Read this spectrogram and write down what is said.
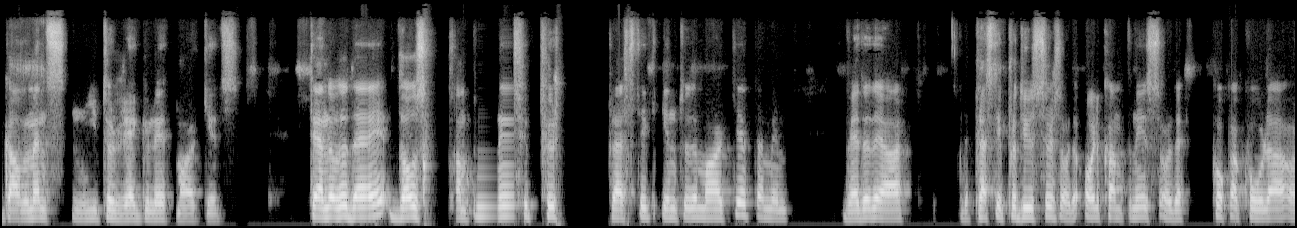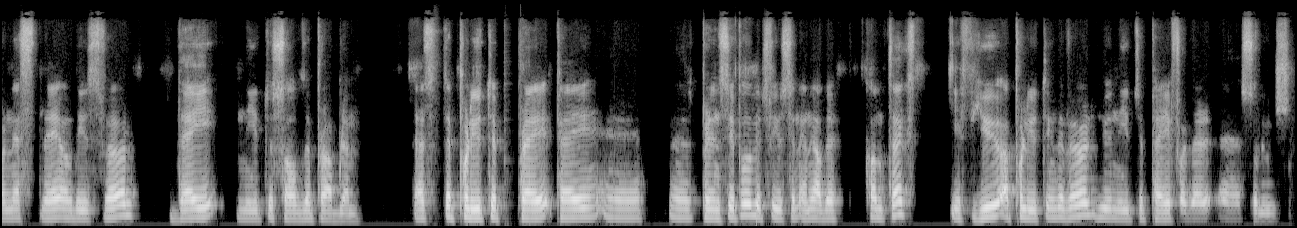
governments need to regulate markets. At the end of the day, those companies who push plastic into the market, I mean, whether they are the plastic producers or the oil companies or the Coca-Cola or Nestle of this world, they need to solve the problem. That's the polluter pay, pay uh, uh, principle, which we use in any other context. If you are polluting the world, you need to pay for the uh, solution.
